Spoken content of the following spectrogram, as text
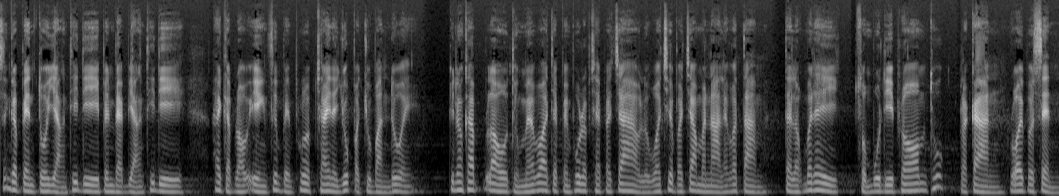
ซึ่งก็เป็นตัวอย่างที่ดีเป็นแบบอย่างที่ดี ให้กับเราเองซึ่งเป็นผู้รับใช้ในยุคปัจจุบันด้วยพี่น้องครับเราถึงแม้ว่าจะเป็นผู้รับใช้พระเจ้า หรือว่าเชื่อพระเจ้ามานานแล้วก็ตาม แต่เราไม่ได้สมบูรณ์ดีพร้อมทุกประการร้อยเปอร์เซ็นต์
